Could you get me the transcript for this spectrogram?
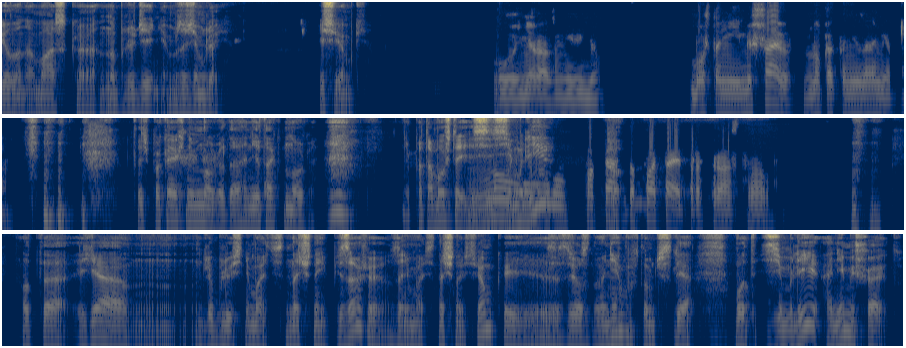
Илона Маска наблюдением за Землей и съемки? Ой, ни разу не видел. Может, они и мешают, но как-то незаметно. То есть пока их немного, да? Не так много. Потому что ну, Земли... Пока что хватает пространства. Вот э, я люблю снимать ночные пейзажи, занимаюсь ночной съемкой звездного неба в том числе. Вот Земли они мешают.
